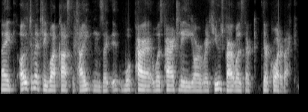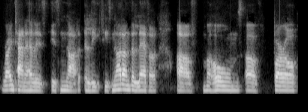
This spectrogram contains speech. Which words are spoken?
like ultimately what cost the Titans, like what part was partly or a huge part was their their quarterback. Ryan Tannehill is is not elite. He's not on the level of Mahomes, of Burrow,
